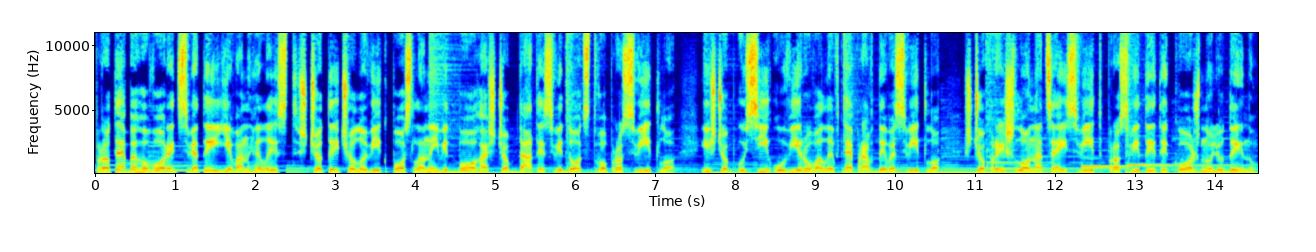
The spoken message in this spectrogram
Про тебе говорить святий Євангелист, що ти чоловік посланий від Бога, щоб дати свідоцтво про світло, і щоб усі увірували в те правдиве світло, що прийшло на цей світ просвітити кожну людину.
